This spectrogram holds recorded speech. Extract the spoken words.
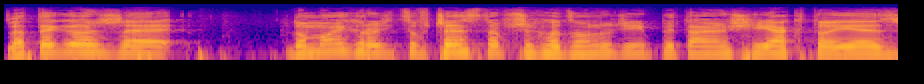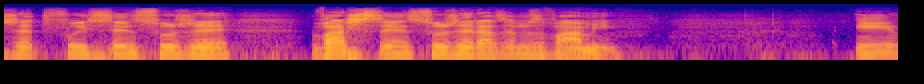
Dlatego, że do moich rodziców często przychodzą ludzie i pytają się, jak to jest, że Twój syn służy, Wasz syn służy razem z Wami. I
